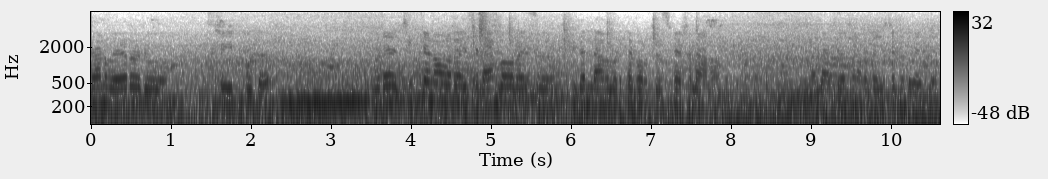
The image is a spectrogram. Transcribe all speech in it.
ഇതാണ് വേറൊരു സ്ട്രീറ്റ് ഫുഡ് ഇവിടെ chicken over rice lamb over rice ഇതെല്ലാം ഇവിടുത്തെ കുറച്ച് സ്പെഷ്യലാണ് നല്ല അത്യാവശ്യം നല്ല ടേസ്റ്റ് ഒക്കെ ഉണ്ട് കഴിക്കാം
